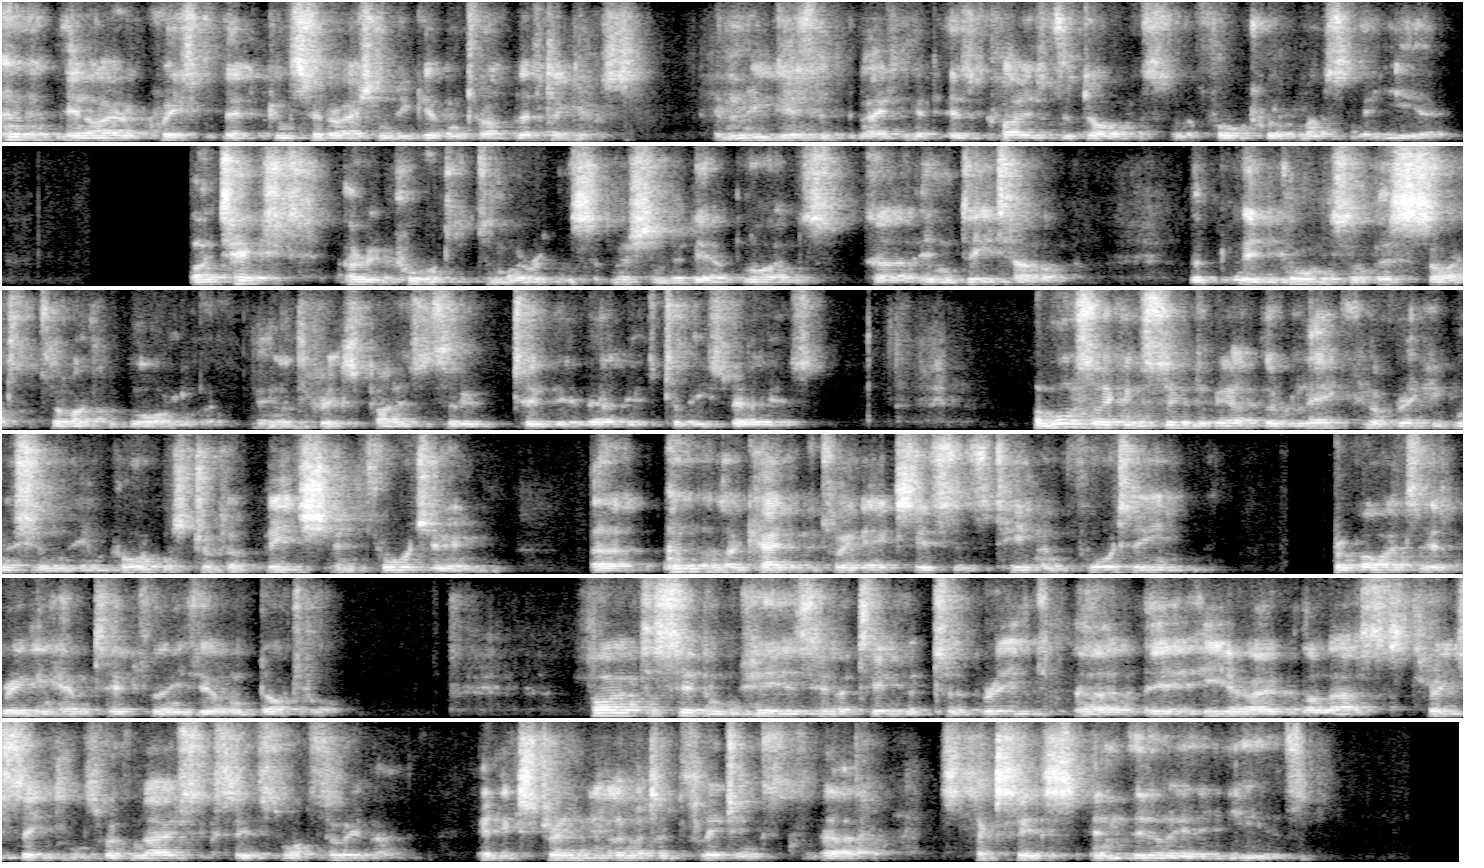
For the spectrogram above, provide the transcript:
And I request that consideration be given to uplifting this and redesignating it as closed to dogs for the full twelve months of the year. I attached a report to my written submission that outlines uh, in detail the importance of this site to the local wildlife and the threats posed to, to their values, to these values. I'm also concerned about the lack of recognition, the important strip of beach and foraging uh, located between accesses ten and fourteen provides as breeding habitat for the New Zealand. Five to seven pairs have attempted to breed uh, here over the last three seasons with no success whatsoever and extremely limited fledging uh, success in earlier years.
